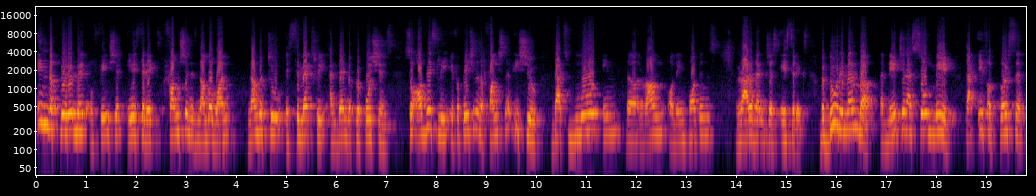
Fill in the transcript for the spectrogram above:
In the pyramid of facial aesthetics, function is number one, number two is symmetry, and then the proportions. So obviously, if a patient has a functional issue, that's more in the rung or the importance rather than just aesthetics. But do remember that nature has so made that if a person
